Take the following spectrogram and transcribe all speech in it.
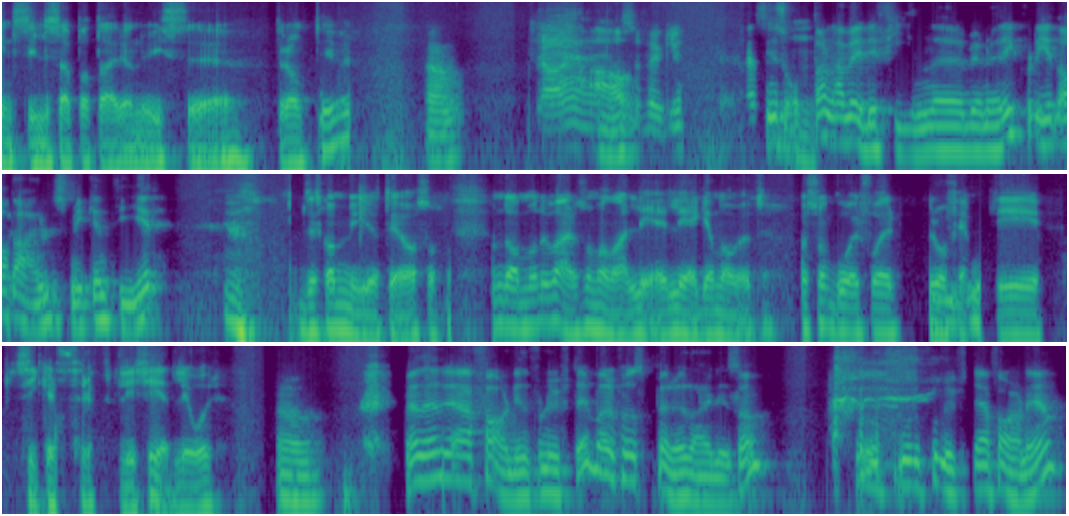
innstille seg på at det er en viss eh, framtid. Ja. Ja, ja, selvfølgelig. Jeg syns åtteren er veldig fin, eh, Bjørn Erik, fordi da er det liksom ikke en tier. Det skal mye til, altså. Men da må du være som han er le legen nå, vet du. Som går for 150 sikkert fryktelig kjedelige år. Ja. Men er er faren din fornuftig? Bare for å spørre deg, liksom. Hvor hvor fornuftig er faren din?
